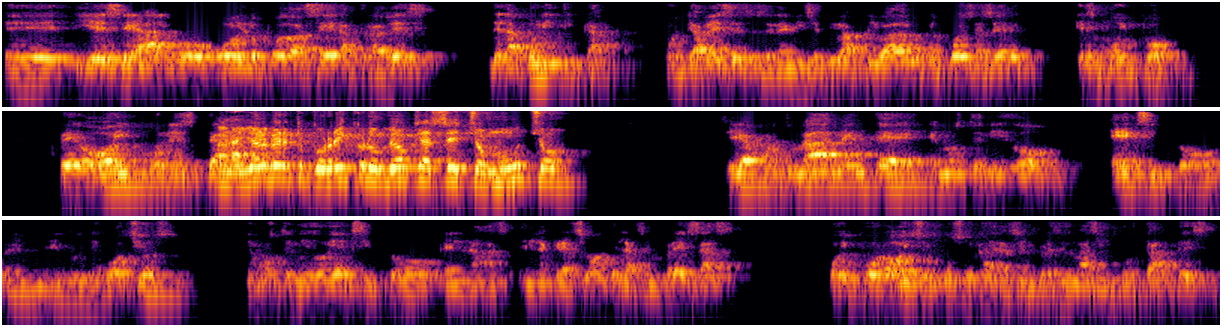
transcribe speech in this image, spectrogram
Eh, y ese algo hoy lo puedo hacer a través de la política, porque a veces desde la iniciativa privada lo que puedes hacer es muy poco. Pero hoy con esta... Bueno, yo al ver tu currículum veo que has hecho mucho. Sí, afortunadamente hemos tenido éxito en, los negocios, hemos tenido éxito en, las, en la creación de las empresas. Hoy por hoy somos una de las empresas más importantes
